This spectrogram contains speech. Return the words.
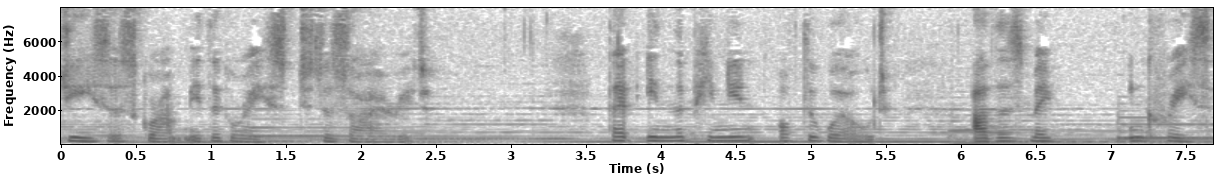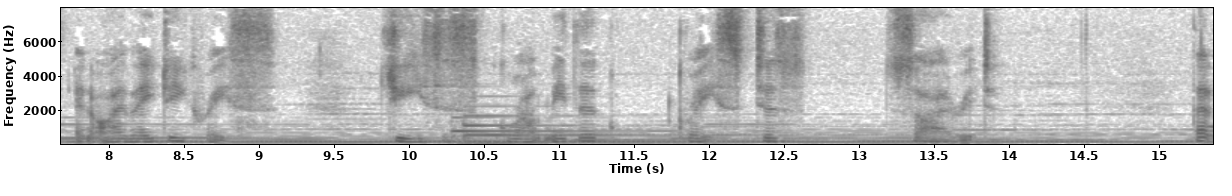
Jesus, grant me the grace to desire it. That in the opinion of the world, others may increase and I may decrease. Jesus, grant me the grace to desire it. That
